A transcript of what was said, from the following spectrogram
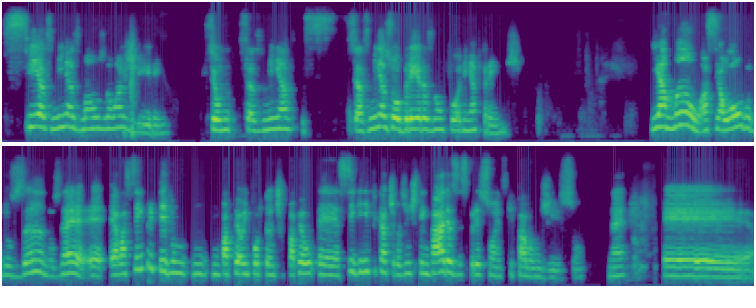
se as minhas mãos não agirem se, eu, se, as minhas, se as minhas obreiras não forem à frente. E a mão, assim, ao longo dos anos, né, é, ela sempre teve um, um, um papel importante, um papel é, significativo. A gente tem várias expressões que falam disso, né? É,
